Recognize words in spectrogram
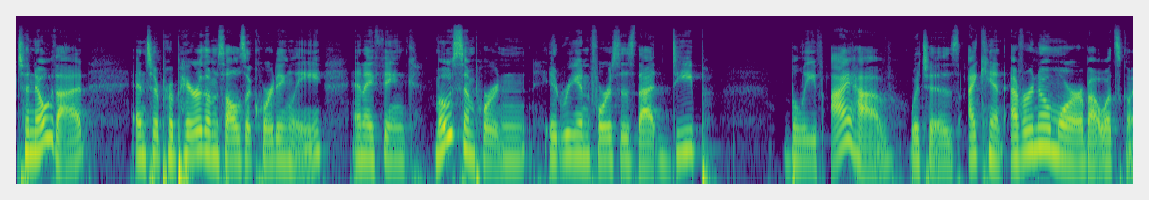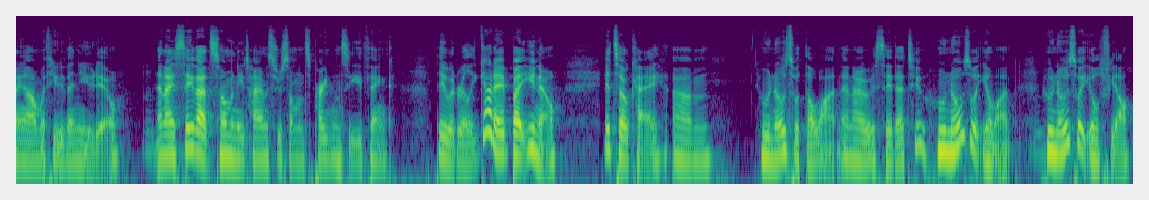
to know that and to prepare themselves accordingly. And I think most important, it reinforces that deep belief I have, which is I can't ever know more about what's going on with you than you do. Mm-hmm. And I say that so many times through someone's pregnancy, you think they would really get it, but you know, it's okay. Um, who knows what they'll want? And I always say that too. Who knows what you'll want? Mm-hmm. Who knows what you'll feel?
